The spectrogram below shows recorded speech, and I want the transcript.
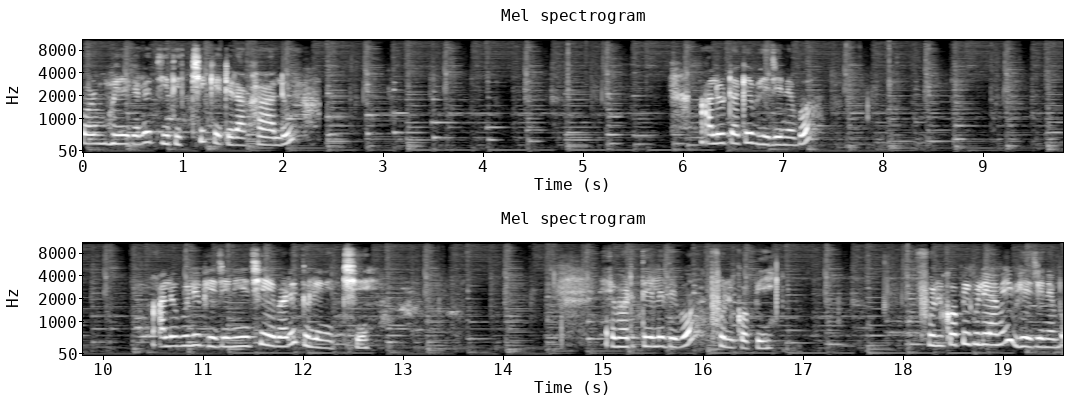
গরম হয়ে গেলে দিয়ে দিচ্ছি কেটে রাখা আলু। আলুটাকে ভেজে নেব। আলুগুলি ভেজে নিয়েছি, এবারে তুলে নিচ্ছি। এবার তেলে দেব ফুলকপি। ফুলকপিগুলি আমি ভেজে নেব।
